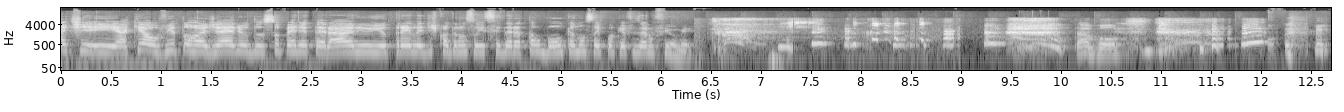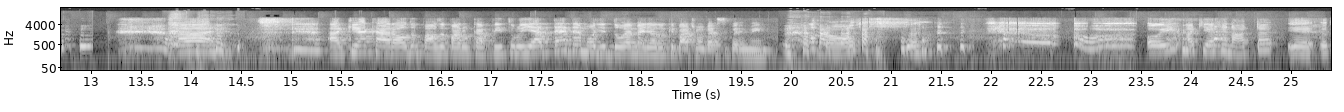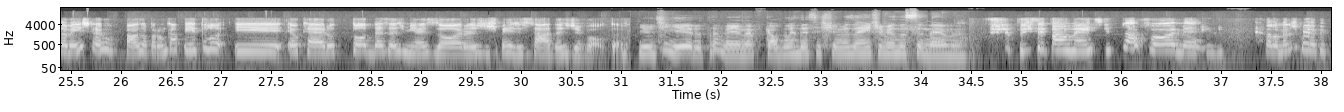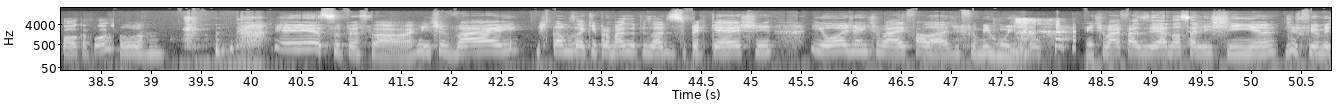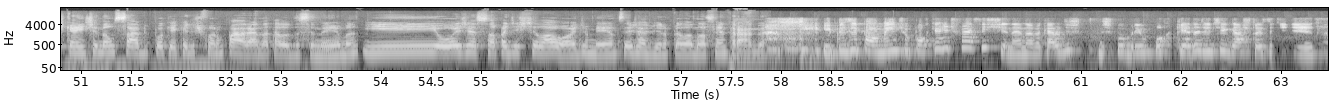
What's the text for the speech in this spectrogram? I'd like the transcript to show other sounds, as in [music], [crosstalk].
Internet! Aqui é o Vitor Rogério do Super Literário e o trailer de Esquadrão Suicida era tão bom que eu não sei por que fizeram um filme. [laughs] tá bom. [laughs] Ai, aqui é a Carol do Pausa para o Capítulo e até Demolidor é melhor do que Batman vs Superman. Nossa! Oi, aqui é a Renata. É, eu também escrevo pausa para um capítulo e eu quero todas as minhas horas desperdiçadas de volta. E o dinheiro também, né? Porque alguns desses filmes a gente vê no cinema. Principalmente. Já foi mesmo. Pelo menos comer pipoca, pô. Porra. E [laughs] é isso, pessoal. A gente vai. Estamos aqui para mais um episódio de Supercast. E hoje a gente vai falar de filme ruim. A gente vai fazer a nossa listinha de filmes que a gente não sabe por que, que eles foram parar na tela do cinema. E hoje é só pra destilar ódio mesmo, vocês já viram pela nossa entrada. E principalmente o porquê a gente foi assistir, né? Eu quero des descobrir o porquê da gente gastou esse dinheiro.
